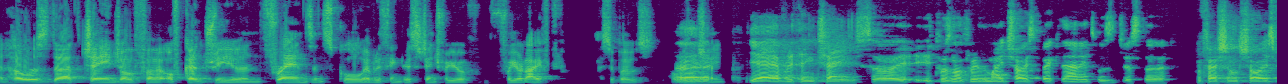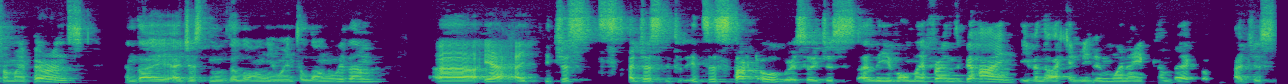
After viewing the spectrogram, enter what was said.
And how was that change of uh, of country and friends and school? Everything that's changed for your for your life, I suppose. Uh, yeah, everything changed. So it, it was not really my choice back then. It was just a professional choice from my parents and I, I just moved along and went along with them. Uh, yeah, I it just I just it, it's a start over. So I just I leave all my friends behind, even though I can meet them when I come back. But I just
